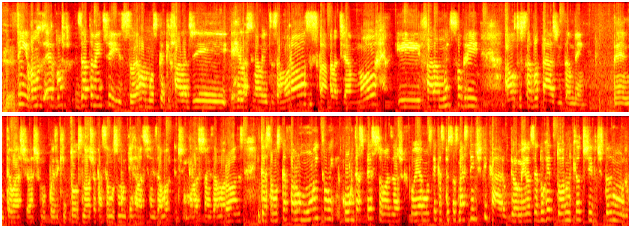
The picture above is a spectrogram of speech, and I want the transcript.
É. Sim, vamos, é exatamente isso. É uma música que fala de relacionamentos amorosos, fala de amor e fala muito sobre autossabotagem também. Né? Então acho, acho uma coisa que todos nós já passamos muito em relações, amor, em relações amorosas. Então essa música falou muito com muitas pessoas. Eu acho que foi a música que as pessoas mais se identificaram. Pelo menos é do retorno que eu tive de todo mundo.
